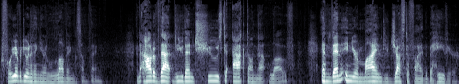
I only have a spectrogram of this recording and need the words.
before you ever do anything, you're loving something. And out of that, you then choose to act on that love. And then in your mind, you justify the behavior.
